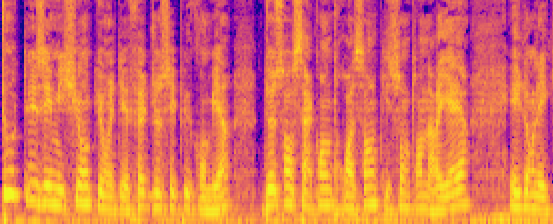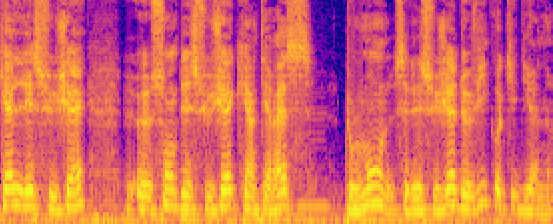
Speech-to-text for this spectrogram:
toutes les émissions qui ont été faites, je sais plus combien, 250, 300 qui sont en arrière et dans lesquelles les sujets euh, sont des sujets qui intéressent tout le monde. C'est des sujets de vie quotidienne.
